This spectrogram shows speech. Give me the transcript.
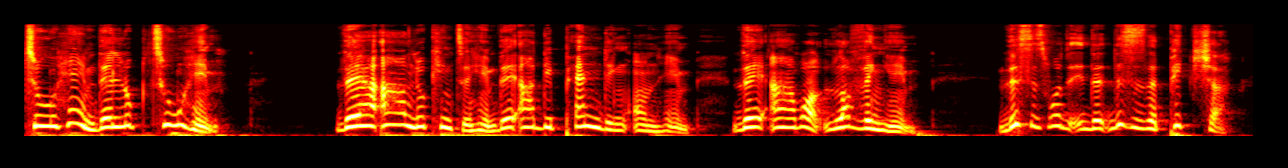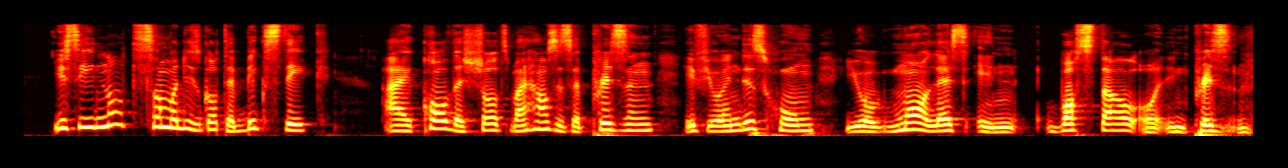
to him. They look to him. They are looking to him. They are depending on him. They are what? Loving him. This is what this is the picture. You see, not somebody's got a big stick. I call the shots. My house is a prison. If you're in this home, you're more or less in Borstal or in prison.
